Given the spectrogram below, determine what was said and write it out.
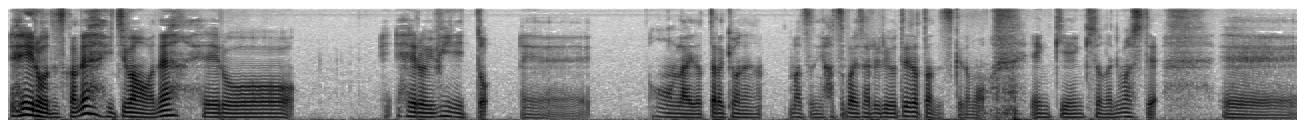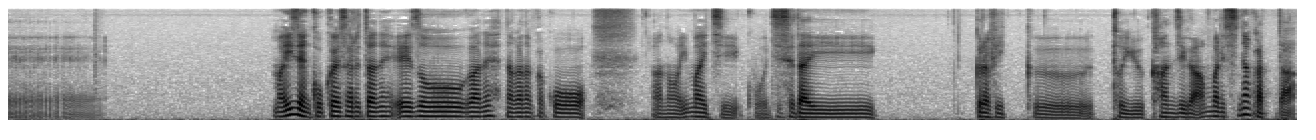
ヘイローですかね、一番はね。ヘイロー、ヘイローインフィニット。えー、本来だったら去年末に発売される予定だったんですけども、延期延期となりまして、えー、まあ以前公開されたね、映像がね、なかなかこう、あの、いまいち、こう、次世代グラフィックという感じがあんまりしなかった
